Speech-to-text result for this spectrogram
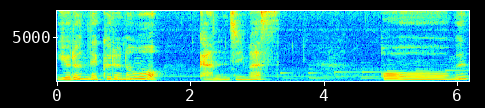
緩んでくるのを感じます。オーム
